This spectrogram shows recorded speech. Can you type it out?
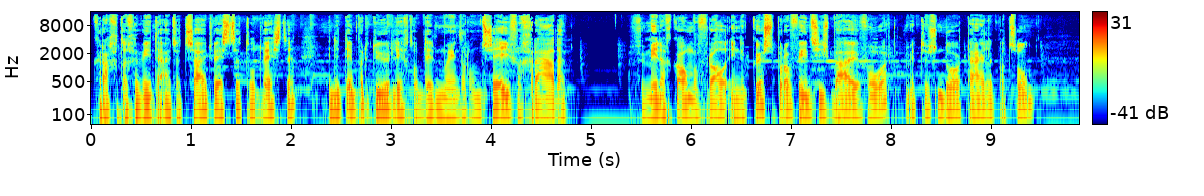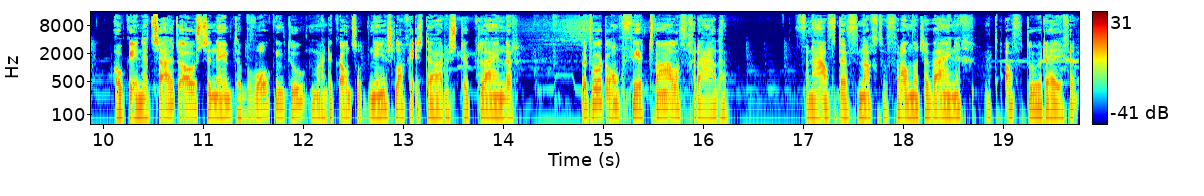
krachtige wind uit het zuidwesten tot westen... en de temperatuur ligt op dit moment rond 7 graden. Vanmiddag komen vooral in de kustprovincies buien voor... met tussendoor tijdelijk wat zon. Ook in het zuidoosten neemt de bewolking toe... maar de kans op neerslag is daar een stuk kleiner. Het wordt ongeveer 12 graden. Vanavond en vannacht verandert er weinig, met af en toe regen.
